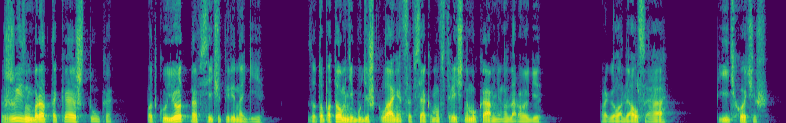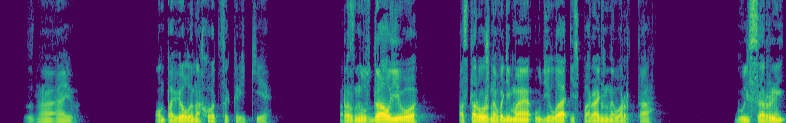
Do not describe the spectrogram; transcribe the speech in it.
Жизнь, брат, такая штука. Подкует на все четыре ноги. Зато потом не будешь кланяться всякому встречному камню на дороге. Проголодался, а? Пить хочешь? Знаю. Он повел иноходца к реке. Разнуздал его, осторожно вынимая удила из пораненного рта. Гульсары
